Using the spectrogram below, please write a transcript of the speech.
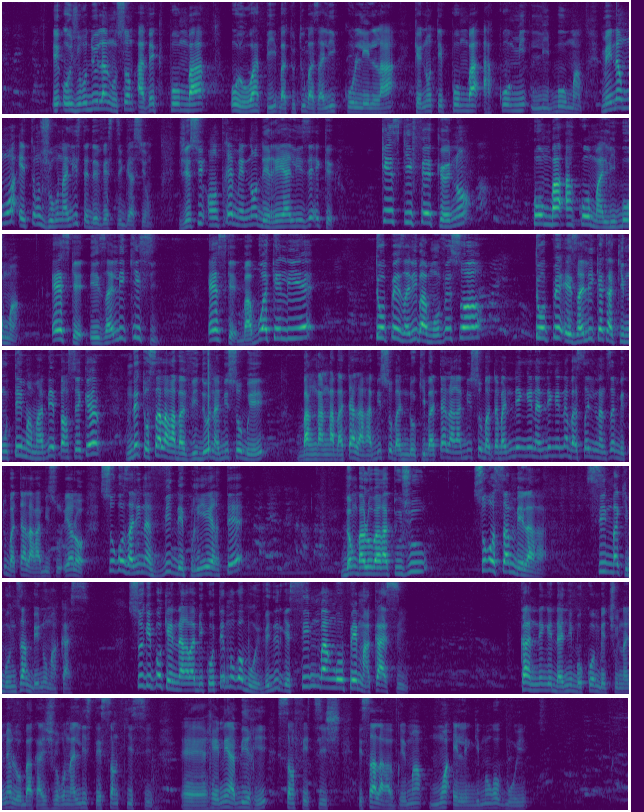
Et aujourd'hui là nous sommes avec Pomba oyo wapi batutu bazali kolela que notre Pomba a commis liboma. Maintenant moi étant journaliste d'investigation, je suis en train maintenant de réaliser que qu'est-ce qui fait que non Pomba a commis liboma? Est-ce que ezali kisi? Est-ce que babwakeli ye to mpe ezali ba mauvais sort to mpe ezali kaka kimotema mabe parce que nde tosalaka bavideo na biso boye banganga batalaka biso bandoki batalaka biso bato ya bandenge na ndenge na basali na nzambe tu batalaka biso e alors soki ozali na vie de prière te donc balobaka toujours soki osambelaka simbaki bonzambe no makasi soki mpo kendaka babikote moko boye veut dire ke simba ngo mpe makasi ka ndenge dani bokombe tsunami alobaka journaliste sans kisi eh, rené abiri sans fétiche esalaka vraiment mwa elengi moko boye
